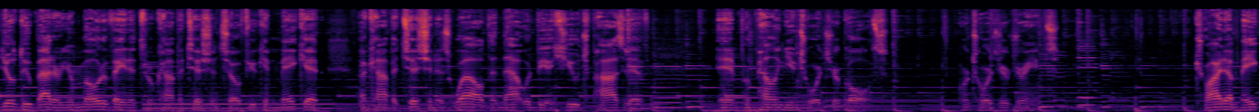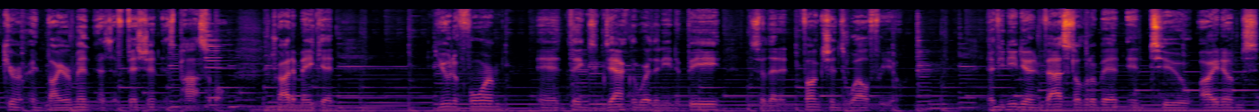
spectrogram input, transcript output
you'll do better. You're motivated through competition. So, if you can make it a competition as well, then that would be a huge positive in propelling you towards your goals or towards your dreams. Try to make your environment as efficient as possible. Try to make it uniform and things exactly where they need to be so that it functions well for you. If you need to invest a little bit into items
